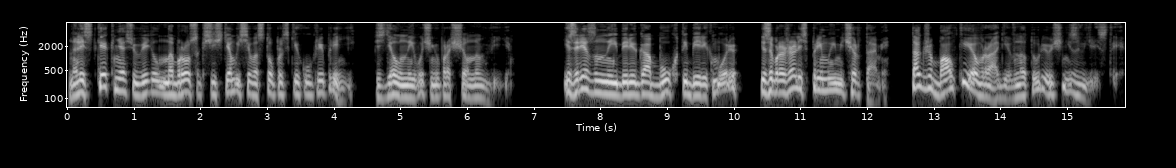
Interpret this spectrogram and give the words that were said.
На листке князь увидел набросок системы севастопольских укреплений, сделанный в очень упрощенном виде. Изрезанные берега бухты, берег моря изображались прямыми чертами, также балки и овраги, в натуре очень извилистые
